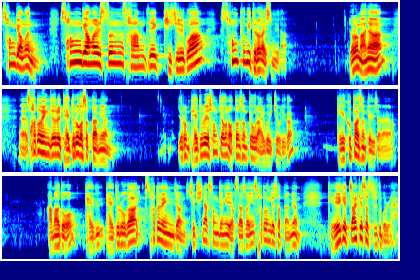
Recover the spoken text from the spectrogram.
성경은 성경을 쓴 사람들의 기질과 성품이 들어가 있습니다. 여러분 만약 사도행전을 베드로가 썼다면 여러분 베드로의 성격은 어떤 성격으로 알고 있죠 우리가? 되게 급한 성격이잖아요. 아마도 베드, 로가 사도행전 즉 신약 성경의 역사서인 사도행전 썼다면 되게 짧게 썼을지도 몰라요.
